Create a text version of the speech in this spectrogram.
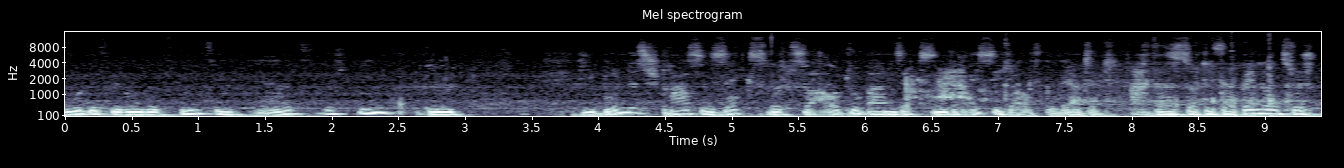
wurde für 115 Hertz bestimmt. Die Bundesstraße 6 wird zur Autobahn 36 aufgewertet. Ach, das ist doch die Verbindung zwischen.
